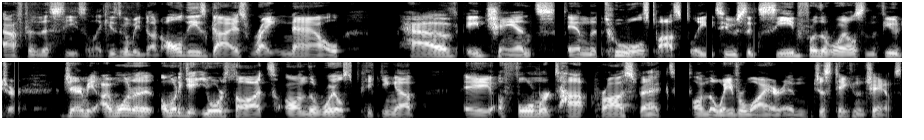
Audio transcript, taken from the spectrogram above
after this season. Like he's going to be done. All these guys right now have a chance and the tools possibly to succeed for the Royals in the future. Jeremy, I want to I want to get your thoughts on the Royals picking up a, a former top prospect on the waiver wire and just taking the chance.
